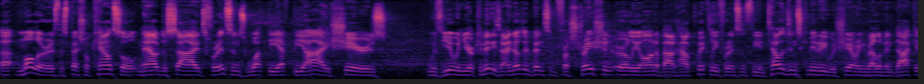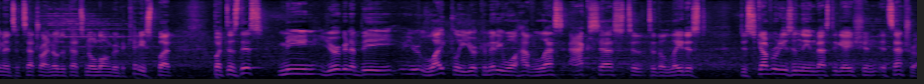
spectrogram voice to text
uh, Mueller, as the special counsel, now decides, for instance, what the FBI shares with you and your committees. I know there'd been some frustration early on about how quickly, for instance, the intelligence community was sharing relevant documents, et cetera. I know that that's no longer the case, but but does this mean you're going to be, you're likely your committee will have less access to, to the latest discoveries in the investigation, et cetera?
